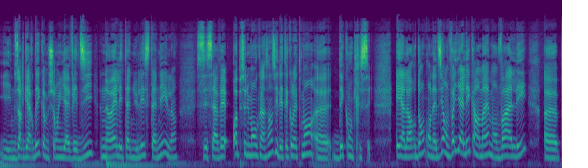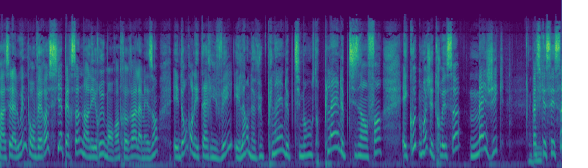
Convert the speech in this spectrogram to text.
il nous a regardé comme si on lui avait dit Noël est annulé cette année. Là. Ça avait absolument aucun sens. Il était complètement euh, déconcrissé. Et alors donc, on a dit on va y aller quand même. On va aller euh, passer l'Halloween, puis on verra s'il y a personne dans les rues. Bon, on rentrera à la maison. Et donc, on est arrivé et là, on a vu plein de petits monstres, plein de petits enfants. Écoute, moi, j'ai trouvé ça magique. Parce que c'est ça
